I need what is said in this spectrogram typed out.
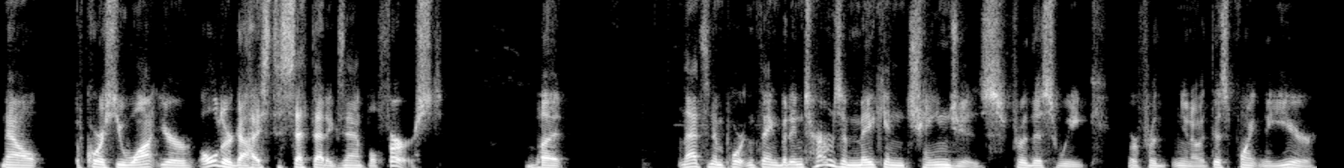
Now, of course, you want your older guys to set that example first, but that's an important thing. But in terms of making changes for this week or for, you know, at this point in the year,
